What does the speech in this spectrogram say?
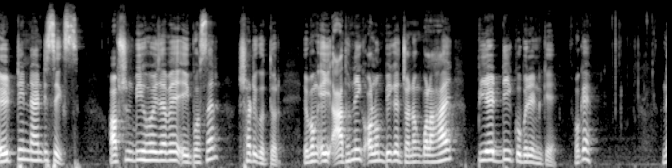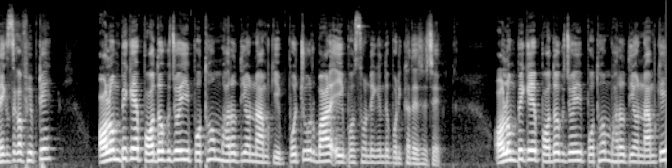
Eighteen ninety six option B হয়ে যাবে এই প্রশ্নের সঠিক উত্তর। এবং এই আধুনিক অলিম্পিকের জনক বলা হয় পিএডডি কুবেরিনকে ওকে নেক্সট দেখো ফিফটি অলিম্পিকে পদকজয়ী প্রথম ভারতীয় নাম কি? প্রচুর বার এই প্রশ্নটি কিন্তু পরীক্ষাতে এসেছে। অলিম্পিকে পদকজয়ী প্রথম ভারতীয় নাম কি?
